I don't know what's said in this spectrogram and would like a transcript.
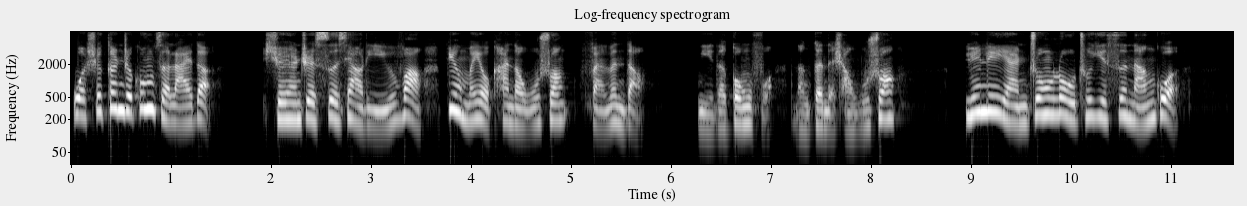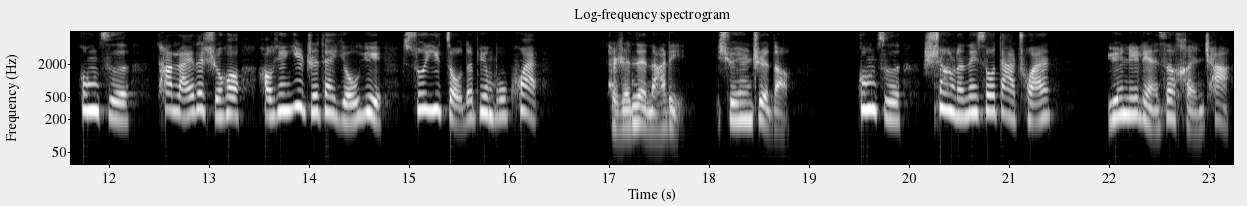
我是跟着公子来的。”轩辕志四下里一望，并没有看到无双，反问道：“你的功夫能跟得上无双？”云里眼中露出一丝难过：“公子他来的时候好像一直在犹豫，所以走得并不快。他人在哪里？”轩辕志道：“公子上了那艘大船。”云里脸色很差，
